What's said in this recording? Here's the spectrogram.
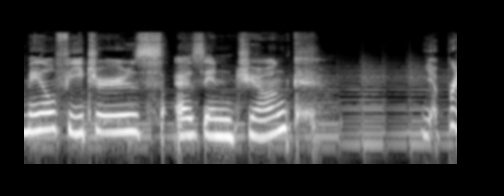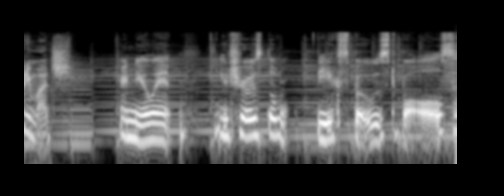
Male features, as in junk. Yeah, pretty much. I knew it. You chose the the exposed balls.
